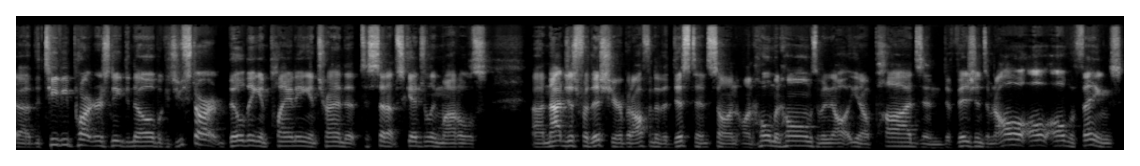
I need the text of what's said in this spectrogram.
uh, the TV partners need to know because you start building and planning and trying to to set up scheduling models uh, not just for this year, but off into the distance on on home and homes. I mean, all you know, pods and divisions. I mean, all all all the things.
